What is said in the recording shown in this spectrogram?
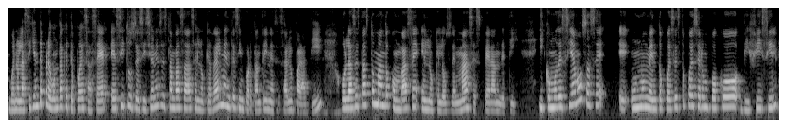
bueno, la siguiente pregunta que te puedes hacer es si tus decisiones están basadas en lo que realmente es importante y necesario para ti o las estás tomando con base en lo que los demás esperan de ti. Y como decíamos hace eh, un momento, pues esto puede ser un poco difícil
